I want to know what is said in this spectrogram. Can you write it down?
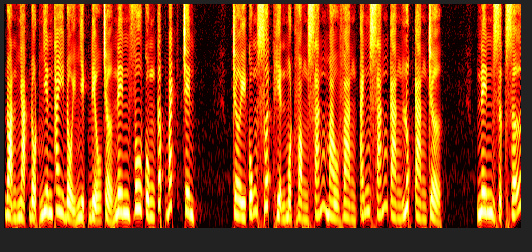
Đoạn nhạc đột nhiên thay đổi nhịp điệu trở nên vô cùng cấp bách trên. Trời cũng xuất hiện một vòng sáng màu vàng, ánh sáng càng lúc càng trở. Nên rực rỡ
